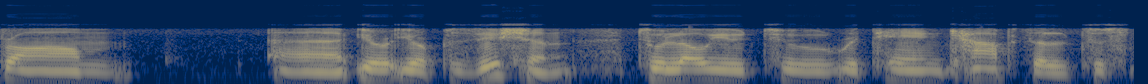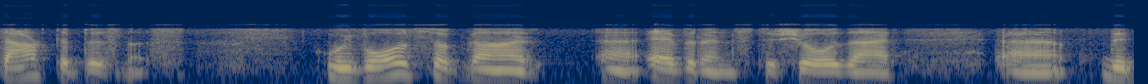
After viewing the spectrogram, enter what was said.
from uh, your, your position to allow you to retain capital to start the business. We've also got uh, evidence to show that uh, the,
